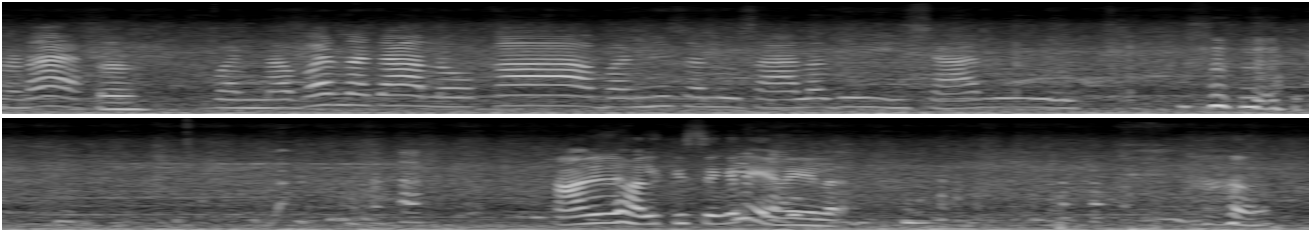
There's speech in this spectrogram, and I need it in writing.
ನೋಡ. ಬಣ್ಣ ಬಣ್ಣದ ಲೋಕ ಬಣ್ಣಿಸಲು ಸಾಲದು ಈ ಶಾಲು. ಹಾನಿನ ಹಲ್ಕಿಸಂಗಿಲ್ಲ ಏನೇ ಇಲ್ಲ.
